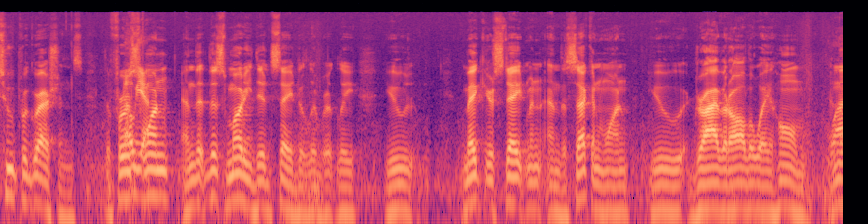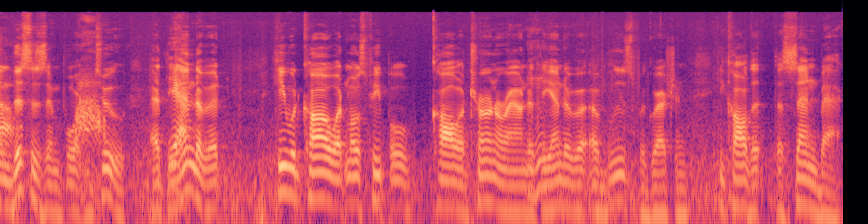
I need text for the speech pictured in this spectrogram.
two progressions. The first Oh, yeah. one, and th- this Muddy did say deliberately, you make your statement, and the second one, you drive it all the way home. And then this is important Wow. too. At the Yeah. end of it, he would call what most people call a turnaround at Mm-hmm. the end of a, a blues progression. He called it the send back.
